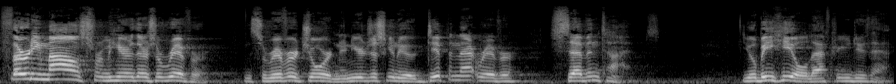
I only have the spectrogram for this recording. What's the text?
30 miles from here, there's a river. It's the River Jordan, and you're just going to go dip in that river seven times. You'll be healed after you do that.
